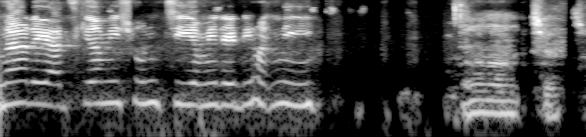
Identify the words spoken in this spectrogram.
না রে আজকে আমি শুনছি আমি রেডি হইনি আচ্ছা আচ্ছা।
